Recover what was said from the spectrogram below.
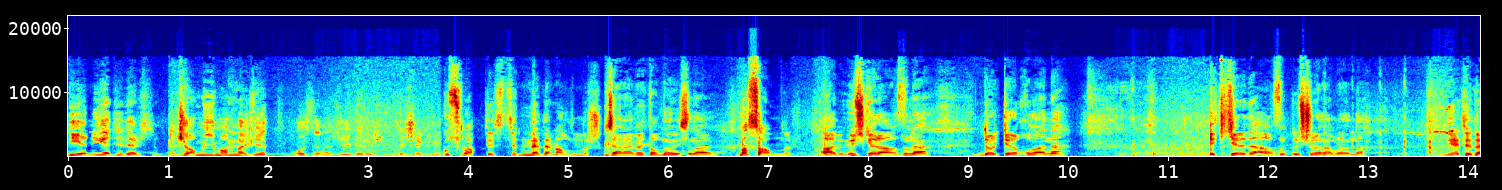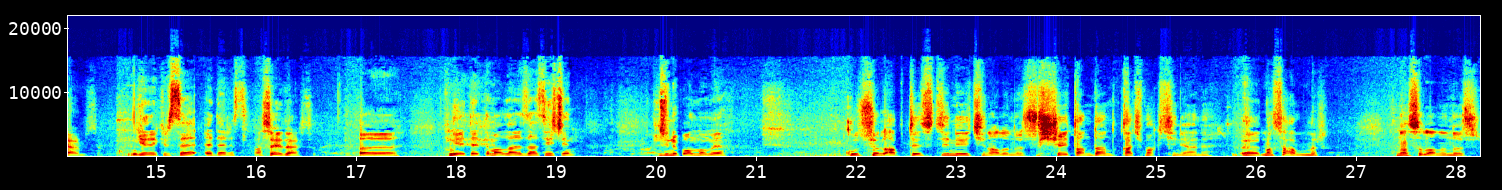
Diye niyet edersin. Camı imamına git. O sana şey verir. Teşekkür Gusül abdesti neden alınır? Cenabet olduğun için abi. Nasıl alınır? Abi üç kere ağzına, dört kere kulağına, iki kere de ağzın şurana burana. Niyet eder misin? Gerekirse ederiz. Nasıl edersin? Ee, niyet ettim Allah rızası için. Cünüp olmamaya. Gusül abdesti ne için alınır? Şeytandan kaçmak için yani. Ee, nasıl alınır? Nasıl alınır?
